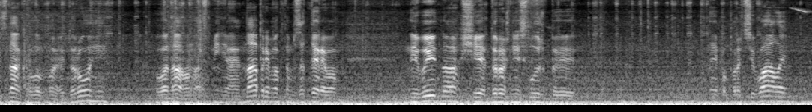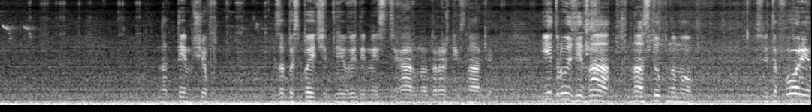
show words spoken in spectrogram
Знак головної дороги. Вона у нас міняє напрямок, там за деревом не видно, ще дорожні служби не попрацювали над тим, щоб забезпечити видимість гарно дорожніх знаків. І, друзі, на наступному світофорі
